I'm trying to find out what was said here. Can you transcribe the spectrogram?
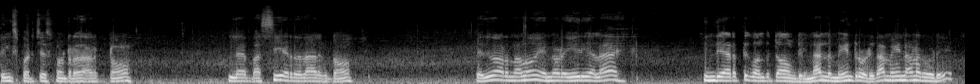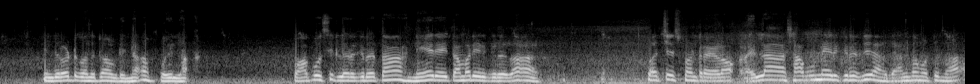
திங்ஸ் பர்ச்சேஸ் பண்ணுறதா இருக்கட்டும் இல்லை பஸ் ஏறுறதா இருக்கட்டும் எதுவாக இருந்தாலும் என்னோடய ஏரியாவில் இந்த இடத்துக்கு வந்துட்டோம் அப்படின்னா இந்த மெயின் ரோடு தான் மெயினான ரோடு இந்த ரோட்டுக்கு வந்துட்டோம் அப்படின்னா போயிடலாம். இப்போ ஆப்போசிட்டில் இருக்கிறது தான் நேர் ஏற்ற மாதிரி இருக்கிறது தான் பர்ச்சேஸ் பண்ணுற இடம். எல்லா ஷாப்புமே இருக்கிறது அது அங்கே மட்டும்தான்.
